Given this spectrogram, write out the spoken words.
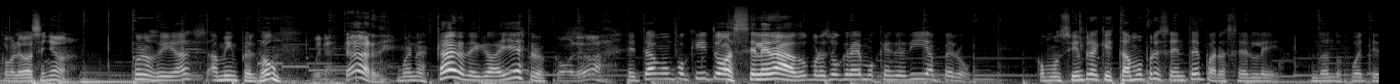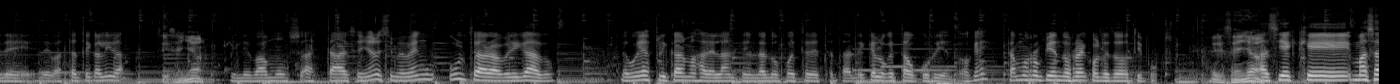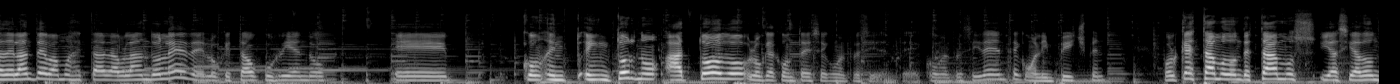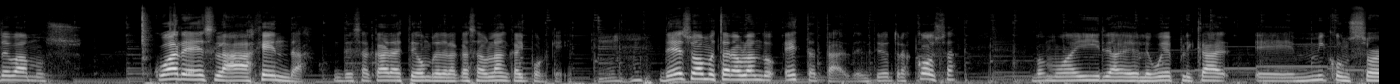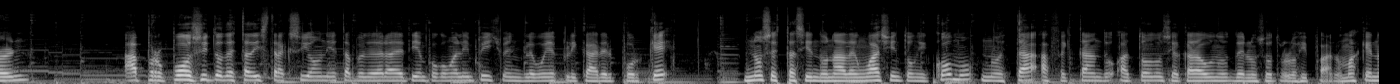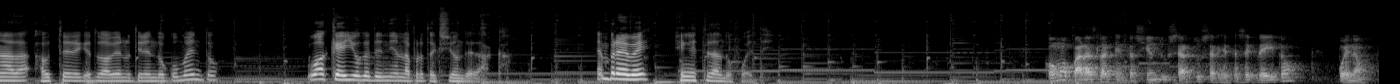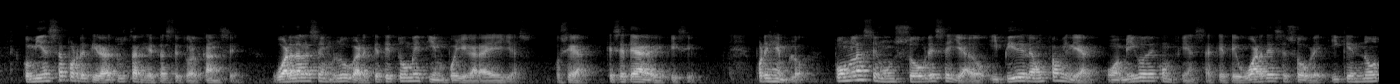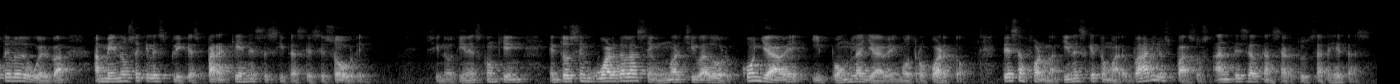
¿Cómo le va, señor? Buenos días, a mí, perdón. Buenas tardes. Buenas tardes, caballero. ¿Cómo le va? Estamos un poquito acelerados, por eso creemos que es de día, pero como siempre aquí estamos presentes para hacerle un dando fuerte de, de bastante calidad. Sí, señor. Y le vamos a estar, señores, si me ven ultra abrigado, les voy a explicar más adelante en el dando fuerte de esta tarde qué es lo que está ocurriendo, ¿ok? Estamos rompiendo récords de todo tipo. Sí, señor. Así es que más adelante vamos a estar hablándole de lo que está ocurriendo eh, con- en, en torno a todo lo que acontece con el presidente. Con el presidente, con el impeachment. ¿Por qué estamos donde estamos y hacia dónde vamos? ¿Cuál es la agenda de sacar a este hombre de la Casa Blanca y por qué? De eso vamos a estar hablando esta tarde, entre otras cosas. Vamos a ir, a- le voy a explicar eh, mi concern a propósito de esta distracción y esta perdedera de tiempo con el impeachment. Le voy a explicar el por qué no se está haciendo nada en Washington y cómo nos está afectando a todos y a cada uno de nosotros los hispanos. Más que nada a ustedes que todavía no tienen documentos o a aquellos que tenían la protección de DACA. En breve, en este Dando Fuerte. ¿Cómo paras la tentación de usar tus tarjetas de crédito? Bueno, comienza por retirar tus tarjetas de tu alcance. Guárdalas en un lugar que te tome tiempo llegar a ellas, o sea, que se te haga difícil. Por ejemplo, ponlas en un sobre sellado y pídele a un familiar o amigo de confianza que te guarde ese sobre y que no te lo devuelva a menos de que le expliques para qué necesitas ese sobre. Si no tienes con quién, entonces guárdalas en un archivador con llave y pon la llave en otro cuarto. De esa forma tienes que tomar varios pasos antes de alcanzar tus tarjetas.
